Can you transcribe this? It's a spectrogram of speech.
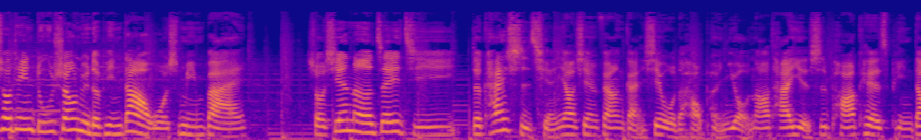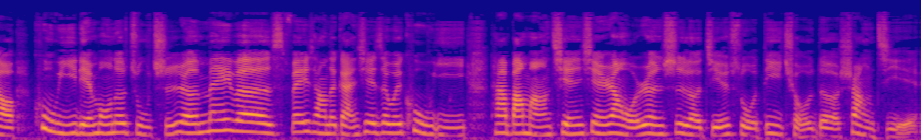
收听独生女的频道，我是明白。首先呢，这一集的开始前，要先非常感谢我的好朋友，然后他也是 Podcast 频道酷姨联盟的主持人 Mavis，非常的感谢这位酷姨，他帮忙牵线，让我认识了解锁地球的上杰。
